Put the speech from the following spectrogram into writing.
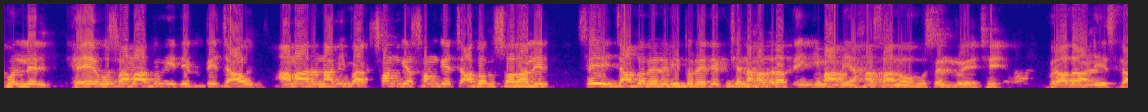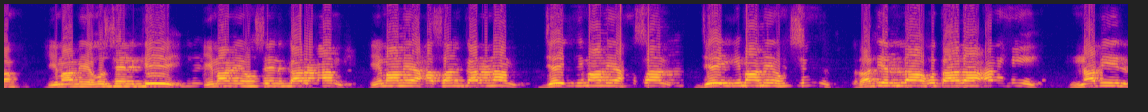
বললেন নবী হাসান রয়েছে। ইমামে হোসেন কার নাম? ইমামে হাসান যে ইমামে হোসেন রাদিয়াল্লাহু তাআলা আনহু, নবীর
